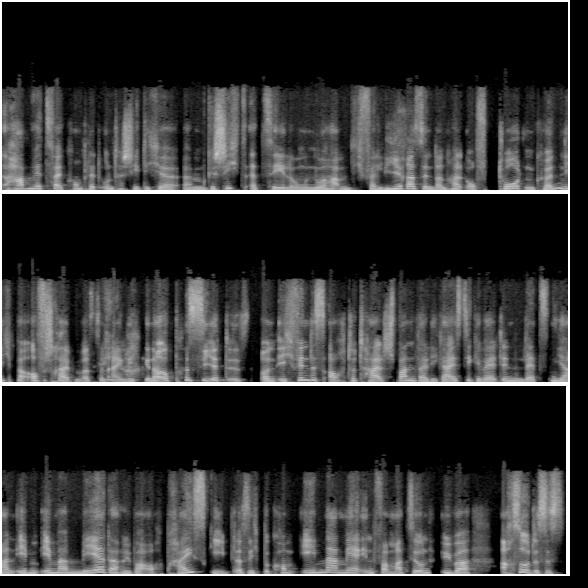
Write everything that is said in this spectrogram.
haben wir zwei komplett unterschiedliche ähm, Geschichtserzählungen. Nur haben die Verlierer Lehrer sind dann halt oft tot und können nicht mehr aufschreiben, was denn eigentlich genau passiert ist. Und ich finde es auch total spannend, weil die geistige Welt in den letzten Jahren eben immer mehr darüber auch preisgibt. Also ich bekomme immer mehr Informationen über, ach so, das ist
